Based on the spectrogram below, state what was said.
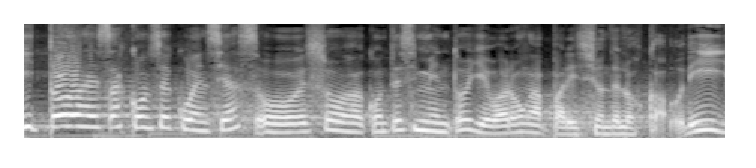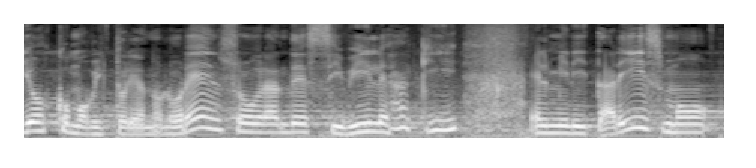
Y todas esas consecuencias o esos acontecimientos llevaron a aparición de los caudillos como Victoriano Lorenzo, grandes civiles aquí, el militarismo,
